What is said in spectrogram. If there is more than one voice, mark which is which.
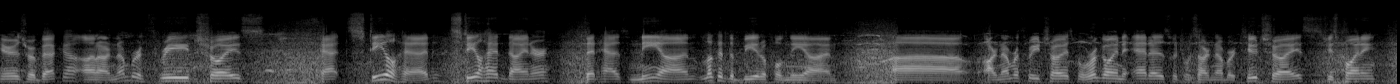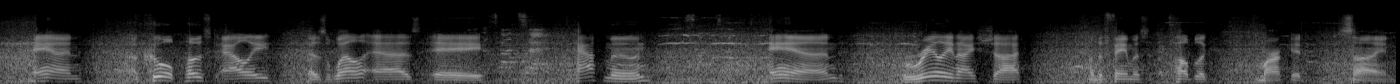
Speaker 1: here's Rebecca on our number three choice at Steelhead, Steelhead Diner that has neon. Look at the beautiful neon. Uh, our number three choice, but we're going to Etta's, which was our number two choice. She's pointing. And a cool post alley, as well as a half moon and really nice shot of the famous public market sign.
